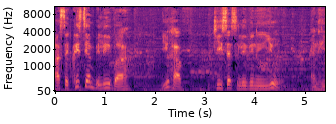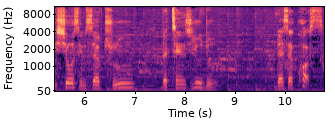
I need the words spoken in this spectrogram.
As a Christian believer, you have Jesus living in you and He shows Himself through the things you do. There's a cost,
